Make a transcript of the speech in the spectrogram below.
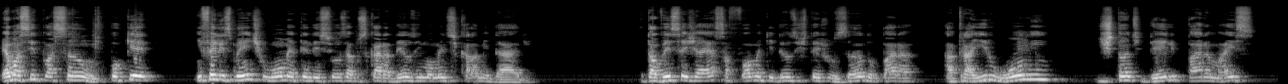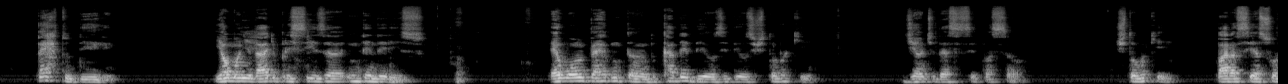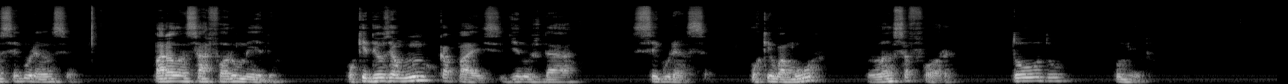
É uma situação, porque Infelizmente, o homem é tendencioso a buscar a Deus em momentos de calamidade. E talvez seja essa a forma que Deus esteja usando para atrair o homem distante dele para mais perto dele. E a humanidade precisa entender isso. É o homem perguntando: cadê Deus? E Deus, estou aqui, diante dessa situação. Estou aqui para ser a sua segurança, para lançar fora o medo. Porque Deus é o único capaz de nos dar segurança, porque o amor lança fora todo o medo.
